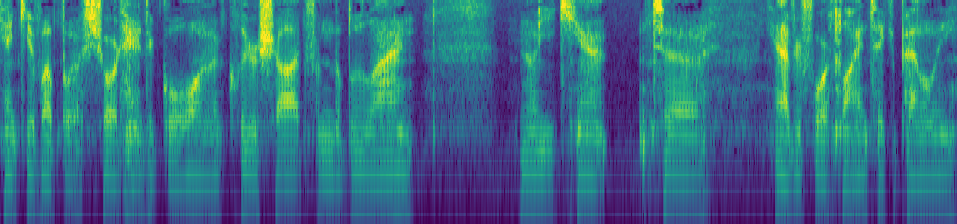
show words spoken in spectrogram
can't give up a shorthanded goal on a clear shot from the blue line. You know, you can't uh, have your fourth line take a penalty.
